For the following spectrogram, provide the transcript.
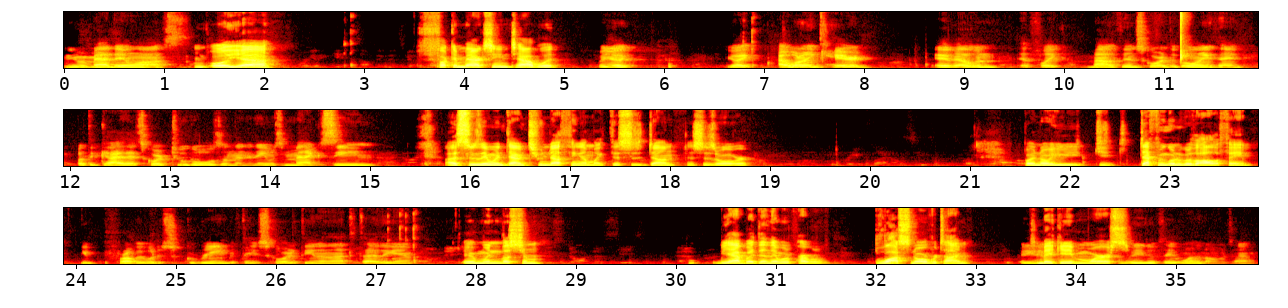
You were mad they lost. Well, yeah. Fucking Maxime Talbot. But you're like, you're like, I wouldn't have cared if Elvin, if like Malkin score the goal or anything. But the guy that scored two goals and then the name was Maxime. As soon as they went down two nothing, I'm like, this is done. This is over. But no, he, he's definitely going to go to the Hall of Fame. You probably would have screamed if they scored at the end of that to tie the game. And when Lidstrom. Yeah, but then they would have probably lost in overtime to do, make it even worse. What do you do if they won in overtime?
